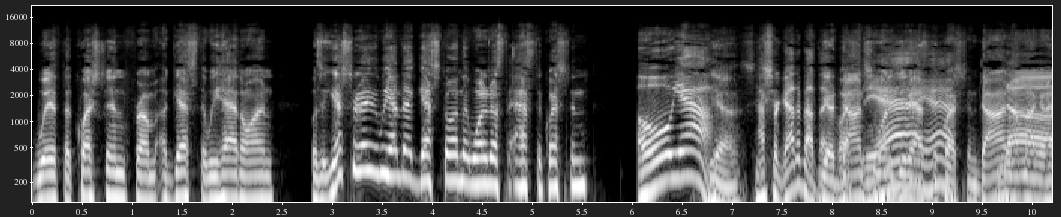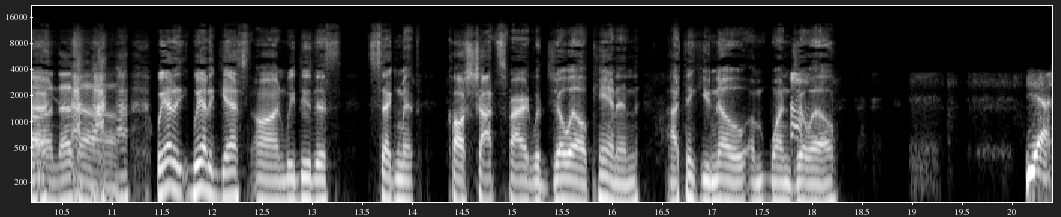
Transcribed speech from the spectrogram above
with a question from a guest that we had on. Was it yesterday that we had that guest on that wanted us to ask the question? Oh yeah, Yeah, I forgot about that. Yeah, Don, question. she wanted you to ask yeah. the question. Don, no, I'm not gonna. no, no. we had a we had a guest on. We do this segment called "Shots Fired" with Joelle Cannon. I think you know um, one Joelle. Yes,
